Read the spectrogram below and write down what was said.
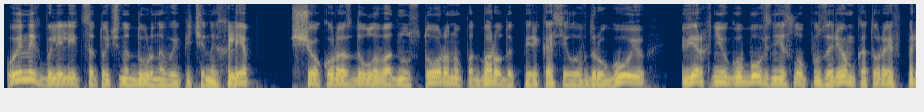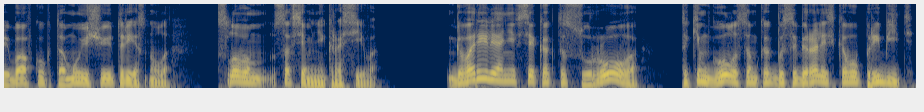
У иных были лица точно дурно выпеченный хлеб, щеку раздуло в одну сторону, подбородок перекосило в другую, верхнюю губу взнесло пузырем, которое в прибавку к тому еще и треснуло. Словом, совсем некрасиво. Говорили они все как-то сурово, таким голосом, как бы собирались кого прибить.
